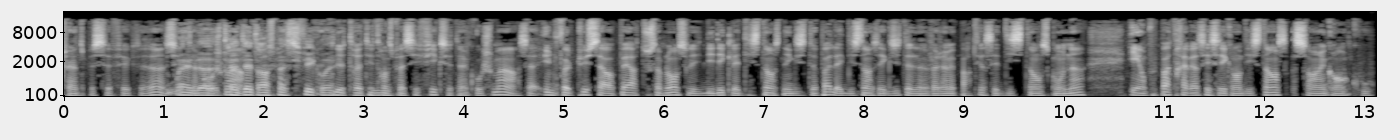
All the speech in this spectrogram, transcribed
Trans-Pacific, c'est un le traité transpacifique, oui. Le traité transpacifique, c'est un cauchemar. Ça, une fois de plus, ça opère tout simplement sur l'idée que la distance n'existe pas. La distance existe, elle ne va jamais partir, cette distance qu'on a. Et on peut pas traverser ces grandes distances sans un grand coup.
